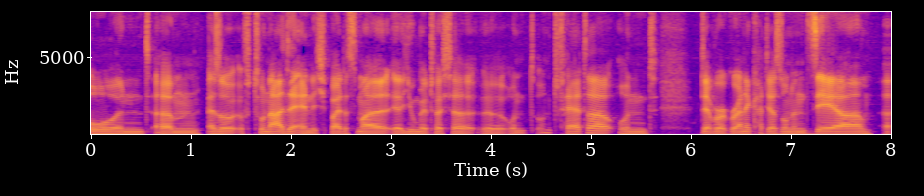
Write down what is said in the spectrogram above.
Und ähm, also tonal sehr ähnlich, beides mal äh, junge Töchter äh, und, und Väter und Deborah Granick hat ja so einen sehr, äh,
